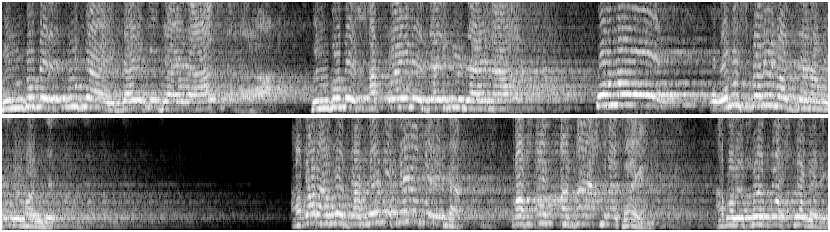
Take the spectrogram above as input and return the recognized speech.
হিন্দুদের পূজায় যায় কি যায় না? হিন্দুদের সাকরাইনে যায় কি যায় না? অনুষ্ঠানে বাদ যায় না মুসলমানদের। আবার আমরা যাচাই বাছাইও করি না। প্রসাদ পাঠায় আমরা খাই। আবার ওই সময় প্রশ্ন করে।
